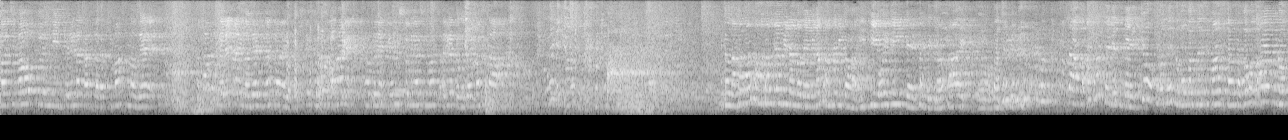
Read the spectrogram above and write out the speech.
は千葉オープンに出れなかったら来ますので多分出れないので皆さん来てください。本当によろしくお願いします。ありがとうございました。えっと、中川さんお誕生日なので皆さん何か一品置いていって帰ってください、お誕生日。さああとあさってですね今日プロセス合格しました坂本彩プロと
